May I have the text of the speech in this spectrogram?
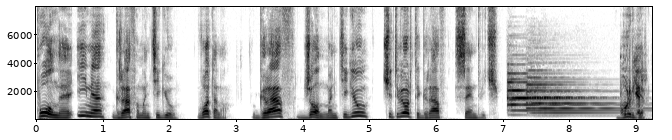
полное имя графа Монтегю. Вот оно. Граф Джон Монтегю, четвертый граф Сэндвич. Бургер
